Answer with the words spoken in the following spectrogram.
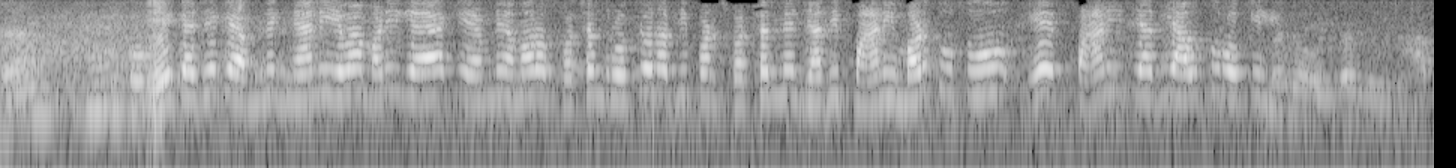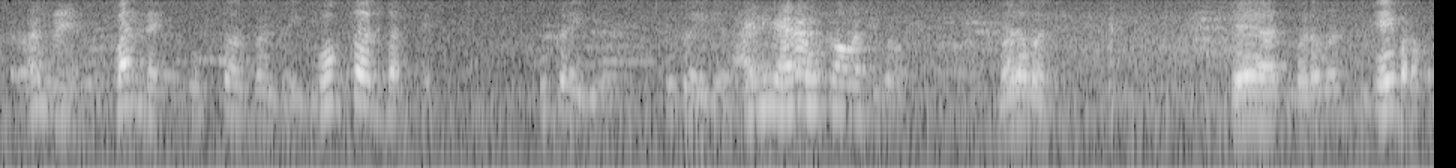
હા? એ કહે છે કે અમને જ્ઞાની એવા મળી ગયા કે એમને અમારો સ્વચ્છંદ રોક્યો નથી પણ સ્વચ્છંદ ને જ્યાંથી પાણી મળતું હતું એ પાણી ત્યાંથી આવતું રોકી લીધું. બંધ થઈ. ઉગતો જ બંધ થઈ ગયો. ઉગતો જ બંધ થઈ ગયો. બરોબર. તે બરોબર એ બરોબર.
